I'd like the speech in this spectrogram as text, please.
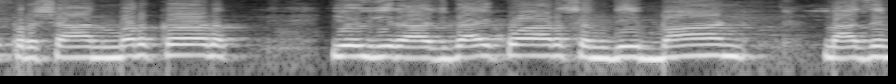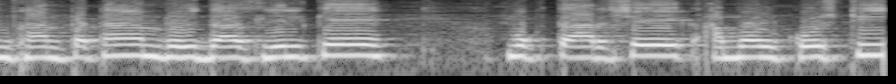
प्रशांत मरकड योगीराज गायकवाड संदीप भांड नाझिम खान पठाण रोहिदास लिलके मुक्तार शेख अमोल कोष्टी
